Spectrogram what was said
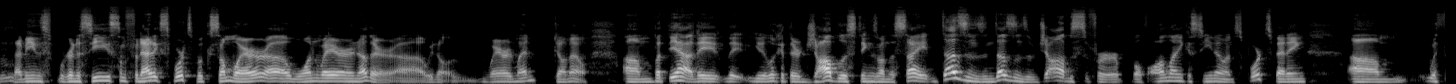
mm. that means we're going to see some Fanatics sports books somewhere, uh, one way or another. Uh, we don't where and when, don't know. Um, but yeah, they, they you look at their job listings on the site, dozens and dozens of jobs for both online casino and sports betting um, with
